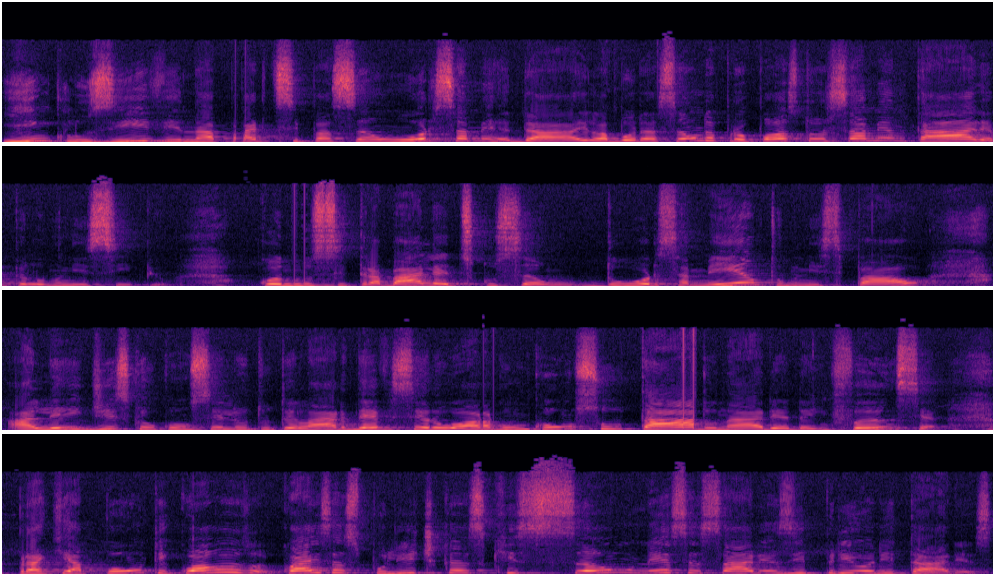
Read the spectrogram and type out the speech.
e inclusive na participação da elaboração da proposta orçamentária pelo município. Quando se trabalha a discussão do orçamento municipal, a lei diz que o Conselho Tutelar deve ser o órgão consultado na área da infância para que aponte quais as políticas que são necessárias e prioritárias.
